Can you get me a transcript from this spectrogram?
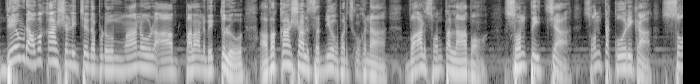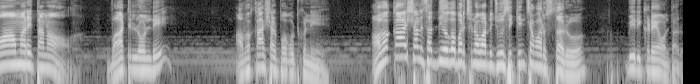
దేవుడు అవకాశాలు ఇచ్చేటప్పుడు మానవులు ఆ పలానా వ్యక్తులు అవకాశాలు సద్వినియోగపరచుకోకుండా వాళ్ళ సొంత లాభం సొంత ఇచ్చ సొంత కోరిక సోమరితనం వాటిల్లోండి అవకాశాలు పోగొట్టుకుని అవకాశాలు సద్వినియోగపరిచిన వారిని చూసి కించపరుస్తారు వీరు ఇక్కడే ఉంటారు.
